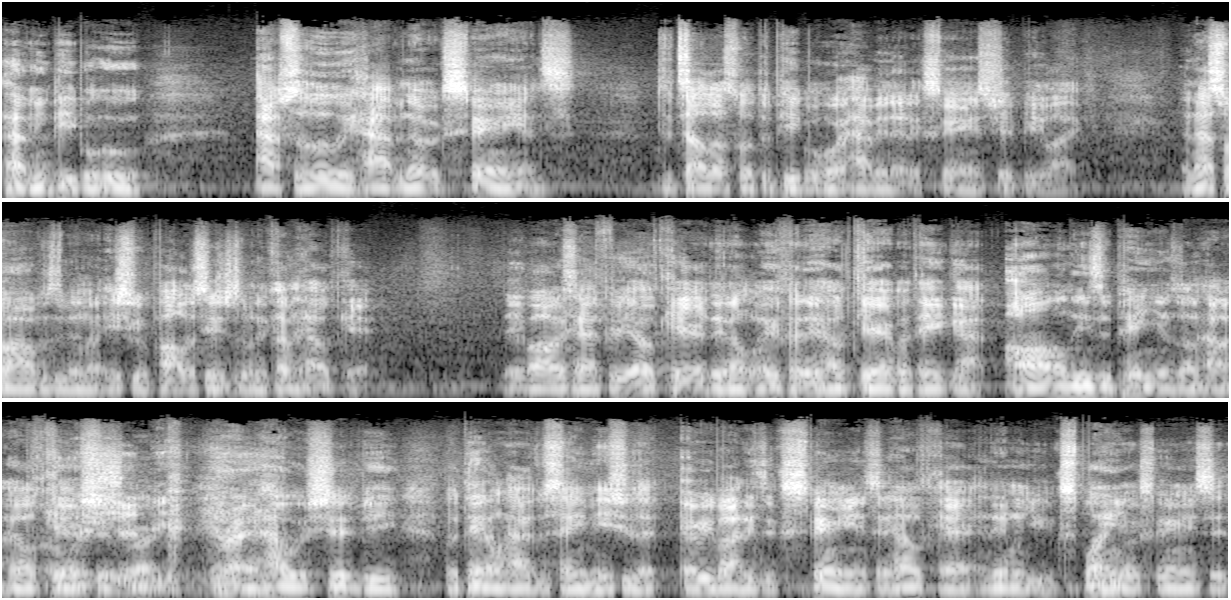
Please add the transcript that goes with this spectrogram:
having people who absolutely have no experience to tell us what the people who are having that experience should be like. And that's why I always been an issue with politicians when it comes to healthcare. They've always had free healthcare. They don't wait for their healthcare, but they got all these opinions on how healthcare oh, it should, should work be. and how it should be, but they don't have the same issue that everybody's experienced in healthcare. And then when you explain your experience, it,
